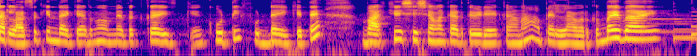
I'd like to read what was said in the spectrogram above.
സർലാസൊക്കെ ഉണ്ടാക്കിയായിരുന്നു അമ്മ അതൊക്കെ കൂട്ടി ഫുഡ് അയക്കട്ടെ ബാക്കി വിശേഷങ്ങളൊക്കെ അടുത്ത വീഡിയോ കാണാം. അപ്പോൾ എല്ലാവർക്കും ബൈ ബൈ.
